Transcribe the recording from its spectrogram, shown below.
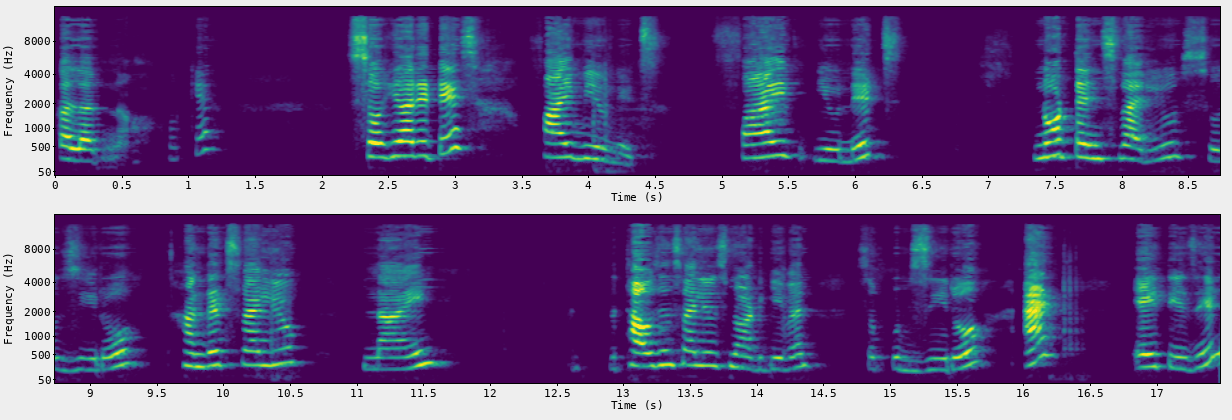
color now. Okay. So here it is 5 units. 5 units no tens value so zero. 0 hundreds value 9 the thousands value is not given so put 0 and 8 is in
